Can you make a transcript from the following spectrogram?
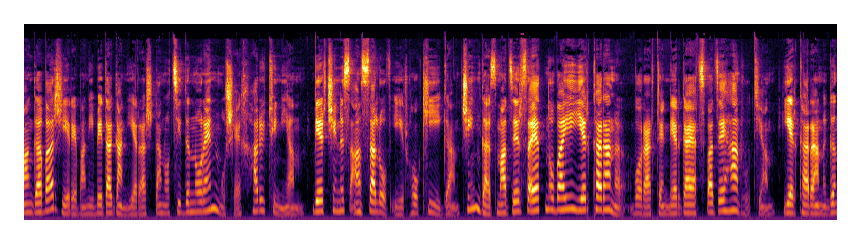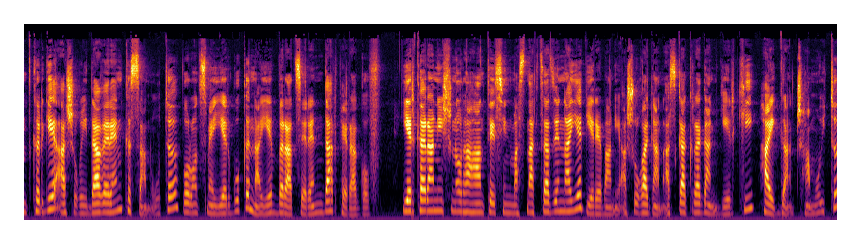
մանգավարժ Երևանի Պետական Երաշտանոցի դնորեն Մուշեխ Հարությունյան վերջինս անսալով իր հոգիի գանչին գազմաձեր Սայատնովայի երկարանը որ արդեն ներկայացված է հանրության երկարանը գնդքրգե աշուղի դաղերեն 28-ը որոնց մե երկուկը նաև վրացերեն դարբերագով Երկարանի շնորհահանդեսին մասնակցած է նաև Երևանի աշուղական ասկակրական երկի Հայգան Չամույթը,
